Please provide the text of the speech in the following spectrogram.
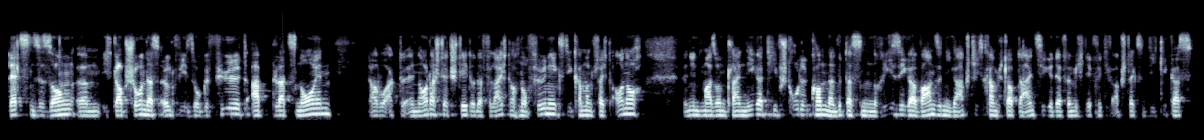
letzten Saison. Ähm, ich glaube schon, dass irgendwie so gefühlt ab Platz 9, da wo aktuell Norderstedt steht oder vielleicht auch noch Phoenix, die kann man vielleicht auch noch, wenn ihnen mal so einen kleinen Negativstrudel kommt, dann wird das ein riesiger, wahnsinniger Abstiegskampf. Ich glaube, der einzige, der für mich definitiv absteigt, sind die Kickers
